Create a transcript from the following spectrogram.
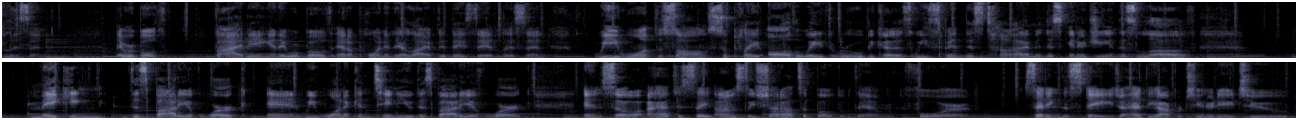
listen, they were both vibing and they were both at a point in their life that they said, listen, we want the songs to play all the way through because we spent this time and this energy and this love making this body of work and we want to continue this body of work. And so I have to say, honestly, shout out to both of them for setting the stage. I had the opportunity to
